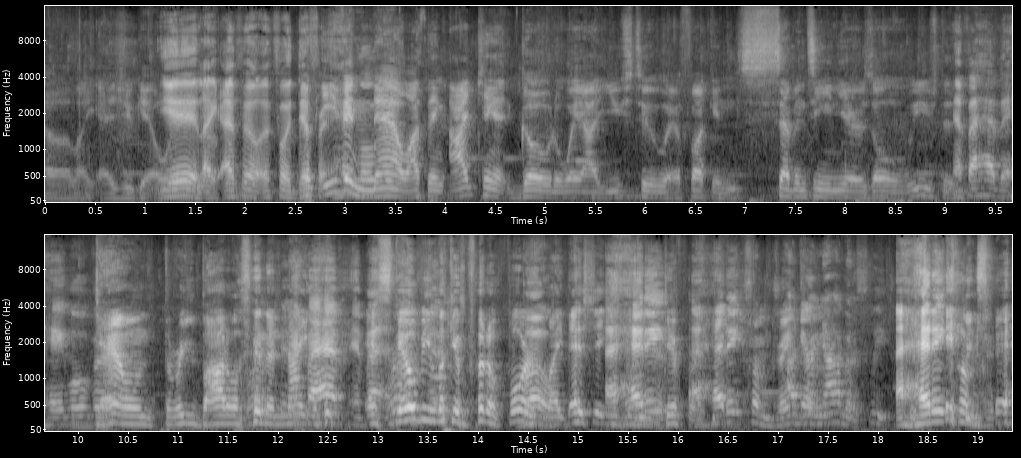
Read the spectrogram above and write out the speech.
uh like as you get older. Yeah, like I feel I feel 'cause different. Even hangovers. now, I think I can't go the way I used to at fucking 17 years old. We used to if I have a hangover, down three bottles in a If night I have- if I- and still be looking for the fourth. Bro, like that shit a to be headache, a headache from I drinking. drink now, I go to sleep. A headache from Exactly.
